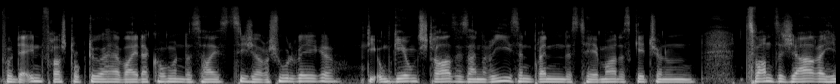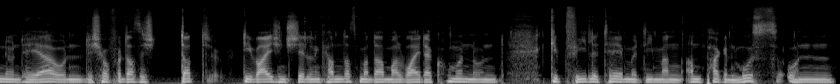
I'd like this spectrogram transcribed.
von der Infrastruktur her weiterkommen. Das heißt, sichere Schulwege. Die Umgehungsstraße ist ein riesen brennendes Thema. Das geht schon 20 Jahre hin und her. Und ich hoffe, dass ich dort die Weichen stellen kann, dass man da mal weiterkommen und gibt viele Themen, die man anpacken muss und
